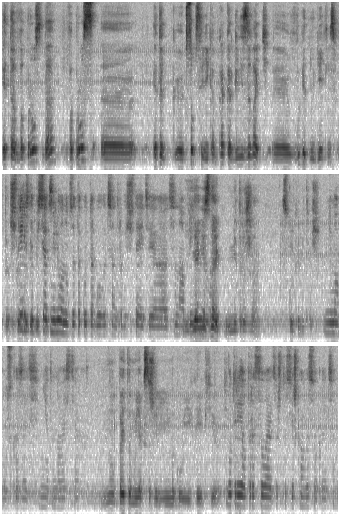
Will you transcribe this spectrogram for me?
Это вопрос, да, вопрос, э, это к, к собственникам, как организовать э, выгодную деятельность. Вот эту, как 450 выгодную миллионов за такой торговый центр, вы считаете, э, цена деятельность. приемлема? Я не знаю метража. Сколько метраж? Не могу сказать, нет в новостях. Ну, поэтому я, к сожалению, не могу их корректировать. Вот риэлторы ссылаются, что слишком высокая цена.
